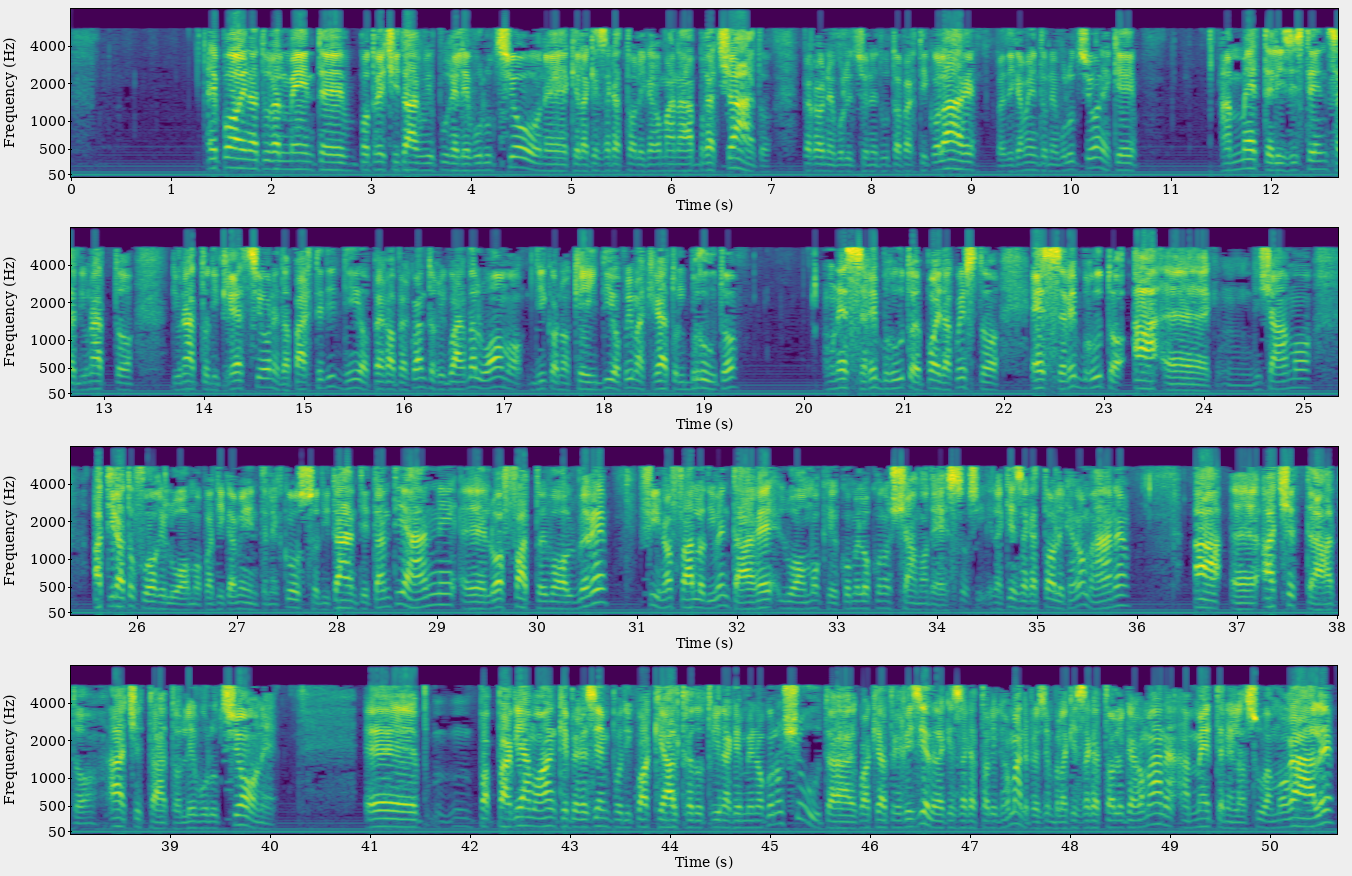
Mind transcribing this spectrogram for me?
E poi naturalmente potrei citarvi pure l'evoluzione che la Chiesa Cattolica Romana ha abbracciato, però è un'evoluzione tutta particolare, praticamente un'evoluzione che ammette l'esistenza di un, atto, di un, atto, di creazione da parte di Dio, però per quanto riguarda l'uomo dicono che Dio prima ha creato il bruto, un essere bruto, e poi da questo essere bruto ha, eh, diciamo, ha tirato fuori l'uomo praticamente nel corso di tanti e tanti anni, eh, lo ha fatto evolvere fino a farlo diventare l'uomo che, come lo conosciamo adesso. Sì, la Chiesa Cattolica Romana ha, eh, accettato, ha accettato l'evoluzione eh, parliamo anche per esempio di qualche altra dottrina che è meno conosciuta, qualche altra eresia della Chiesa Cattolica Romana, per esempio la Chiesa Cattolica Romana ammette nella sua morale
